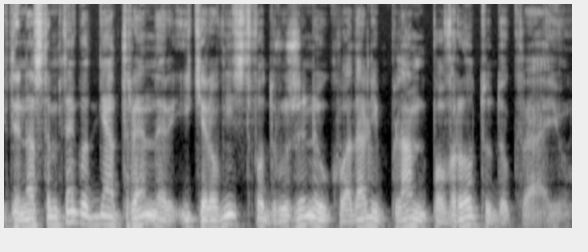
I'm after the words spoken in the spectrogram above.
Gdy następnego dnia trener i kierownictwo drużyny układali plan powrotu do kraju,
